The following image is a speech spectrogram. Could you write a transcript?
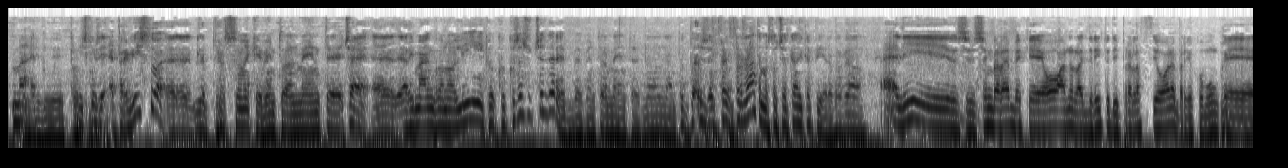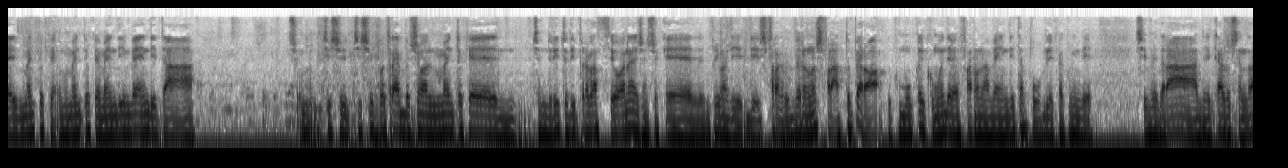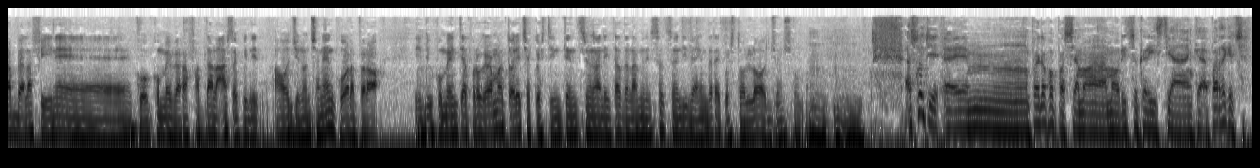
ma di, di mi scusi, è previsto eh, le persone che eventualmente, cioè, eh, rimangono lì, co- cosa succederebbe eventualmente? Non, per, per, per, un attimo sto cercando di capire. Proprio. Eh, lì sembrerebbe che o hanno il diritto di prelazione, perché comunque mm. il, momento che, il momento che vendi in vendita ci, si, ci, si, potrebbe, insomma, nel momento che c'è un diritto di prelazione, nel senso che prima di, di sfra- avere uno sfratto, però comunque il comune deve fare una vendita pubblica, quindi si vedrà nel caso se andrebbe alla fine co- come verrà fatta l'asta, quindi a oggi non ce n'è ancora, però nei documenti a programmatori c'è questa intenzionalità dell'amministrazione di vendere questo alloggio. Insomma. Mm-hmm. Ascolti, ehm, poi dopo passiamo a Maurizio Caristi anche, a parte che c'è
